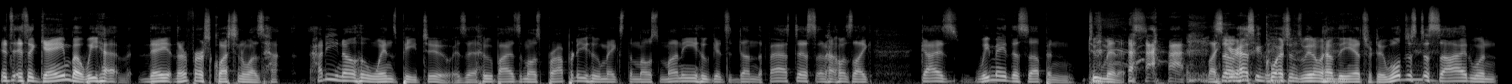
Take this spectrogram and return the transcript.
It's it's a game, but we have they their first question was how, how do you know who wins P two? Is it who buys the most property, who makes the most money, who gets it done the fastest? And I was like, guys, we made this up in two minutes. like So- you're asking questions we don't have the answer to. We'll just decide when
